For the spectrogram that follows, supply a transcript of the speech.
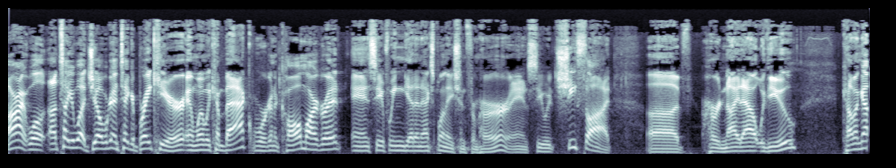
All right. Well, I'll tell you what, Joe. We're going to take a break here, and when we come back, we're going to call Margaret and see if we can get an explanation from her and see what she thought of her night out with you. Coming up.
